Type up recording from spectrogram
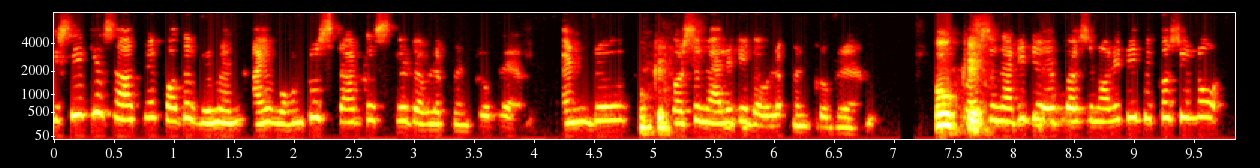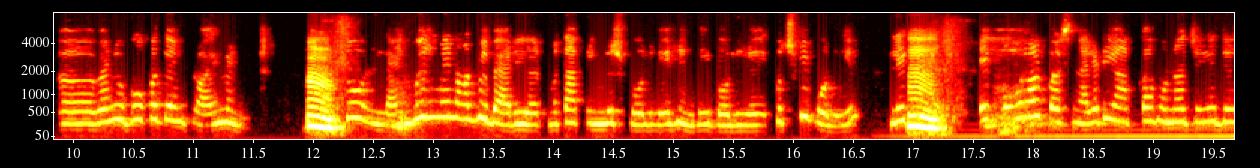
इसी के साथ में फॉर द वुमेन आई वांट टू स्टार्ट अ स्किल डेवलपमेंट प्रोग्राम एंड पर्सनालिटी डेवलपमेंट प्रोग्राम okay personality personality because you know uh, when you go for the employment तो लैंग्वेज में नॉट बी बैरियर मतलब आप इंग्लिश बोलिए हिंदी बोलिए कुछ भी बोलिए लेकिन एक ओवरऑल पर्सनालिटी आपका होना चाहिए जो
